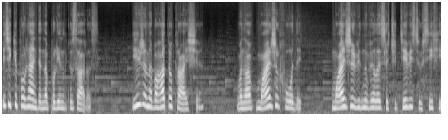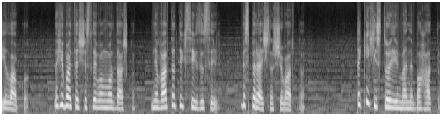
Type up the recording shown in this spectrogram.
Ви тільки погляньте на Полінку зараз. Їй вже набагато краще. Вона майже ходить, майже відновилася чуттєвість у всіх її лапках. Ну хіба ця щаслива мордашка не варта тих всіх зусиль? Безперечно, що варта. Таких історій в мене багато.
